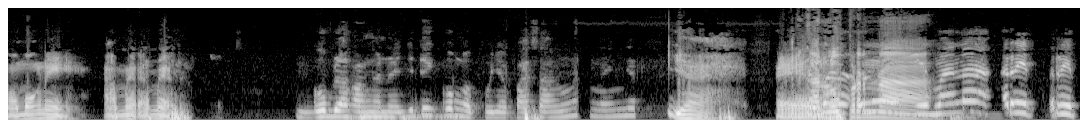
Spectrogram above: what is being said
ngomong nih. Amer, Amer. Gue belakangan aja deh, gue nggak punya pasangan, anjir. Ya. Eh, Kan lu pernah. Gimana, Rit, Rit?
